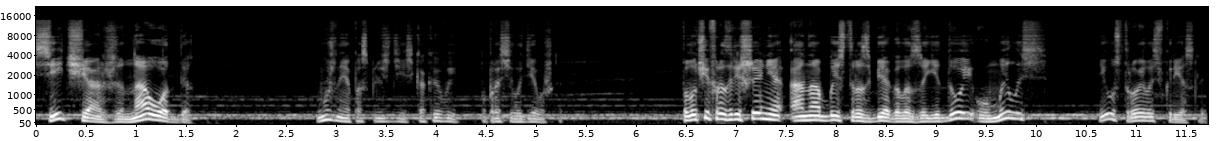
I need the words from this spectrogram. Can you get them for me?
«Сейчас же, на отдых!» «Можно я посплю здесь, как и вы?» — попросила девушка. Получив разрешение, она быстро сбегала за едой, умылась и устроилась в кресле.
